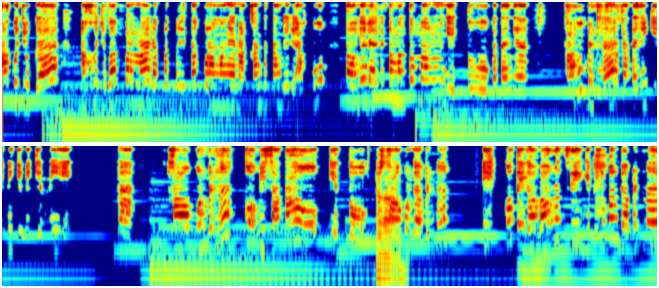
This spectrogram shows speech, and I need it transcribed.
aku juga aku juga pernah dapat berita kurang mengenakan tentang diri aku, taunya dari teman-teman gitu katanya kamu benar katanya gini gini gini nah kalaupun bener kok bisa tahu gitu terus uh. kalaupun nggak bener ih kok tega banget sih gitu tuh kan nggak bener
